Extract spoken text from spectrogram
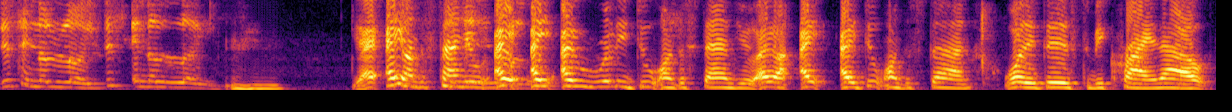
This ain't no lies. This ain't no lies. Mm-hmm. I, I understand you. I, I, I really do understand you. I, I, I do understand what it is to be crying out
